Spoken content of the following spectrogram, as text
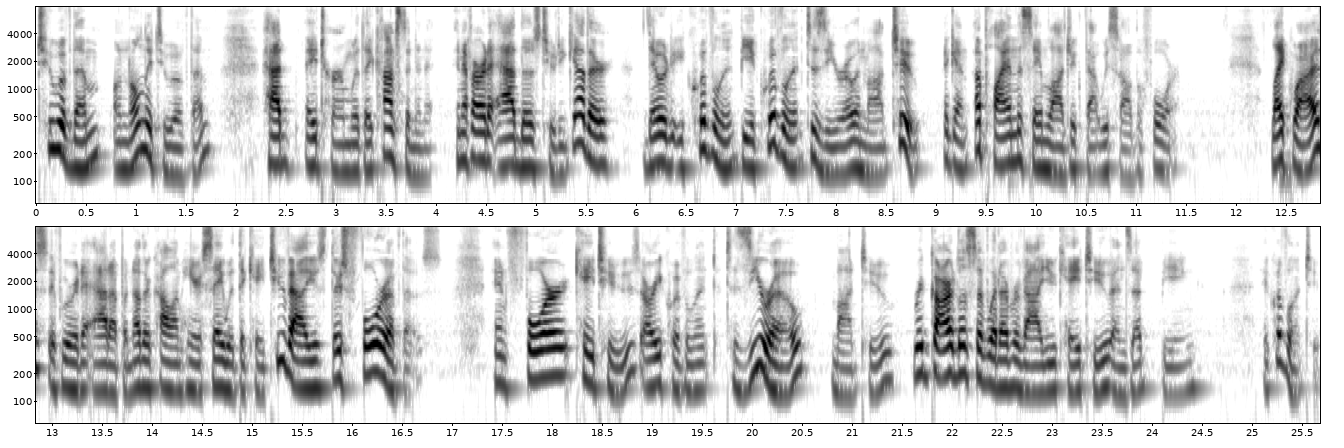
Two of them, and only two of them, had a term with a constant in it. And if I were to add those two together, they would equivalent be equivalent to 0 in mod 2. Again, applying the same logic that we saw before. Likewise, if we were to add up another column here, say with the k2 values, there's four of those. and four K2s are equivalent to zero mod 2, regardless of whatever value K2 ends up being equivalent to.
